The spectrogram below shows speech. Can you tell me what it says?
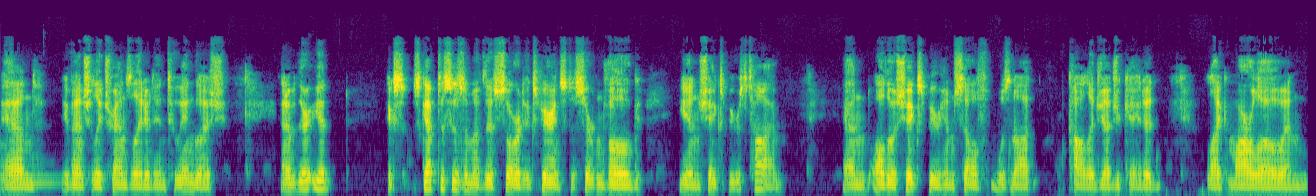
and eventually translated into English. And there, it skepticism of this sort experienced a certain vogue in Shakespeare's time. And although Shakespeare himself was not college educated like Marlowe and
